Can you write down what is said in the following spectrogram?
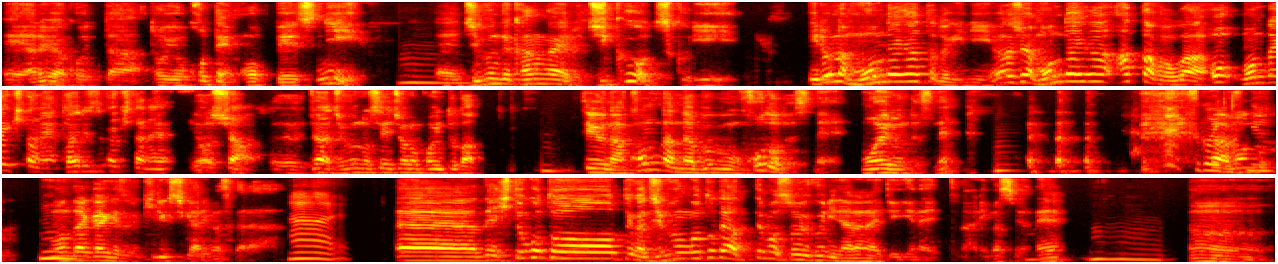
えー、あるいはこういった東洋古典をベースに、うん、えー、自分で考える軸を作り、いろんな問題があったときに、私は問題があった方が、お、問題来たね、対立が来たね、よっしゃ、えー、じゃあ自分の成長のポイントだ。っていうような困難な部分ほどですね、燃えるんですね。すごいですね。問題解決の切り口がありますから。はい。えー、で、人事っていうか自分事であってもそういうふうにならないといけないっていうのはありますよね。うん。うん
